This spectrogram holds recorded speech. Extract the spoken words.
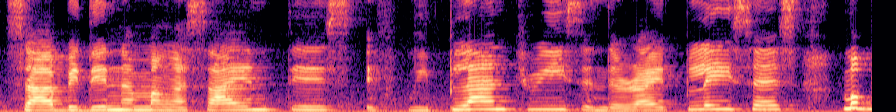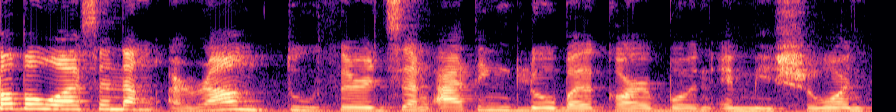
Sabi din ng mga scientists, if we plant trees in the right places, mababawasan ng around two-thirds ang ating global carbon emission.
